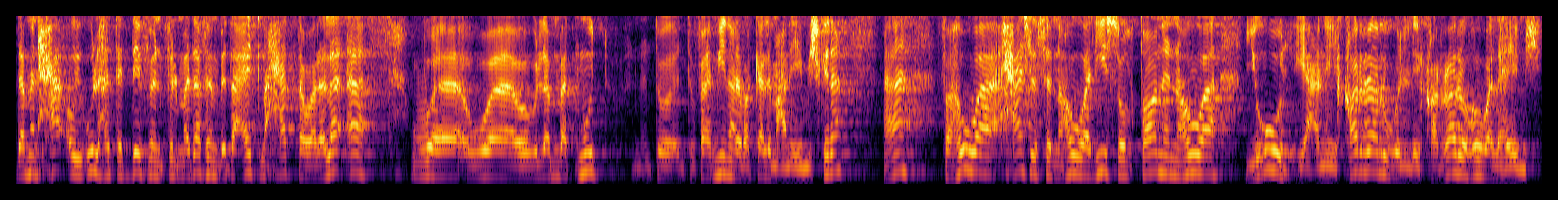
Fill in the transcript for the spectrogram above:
ده من حقه يقول هتدفن في المدافن بتاعتنا حتى ولا لأ. ولما تموت أنتوا أنتوا فاهمين أنا بتكلم عن إيه مش كده؟ ها؟ فهو حاسس إن هو ليه سلطان إن هو يقول يعني يقرر واللي يقرره هو اللي هيمشي.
